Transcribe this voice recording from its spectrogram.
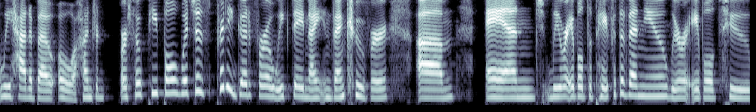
we had about, oh, a hundred or so people, which is pretty good for a weekday night in Vancouver. Um, and we were able to pay for the venue. We were able to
